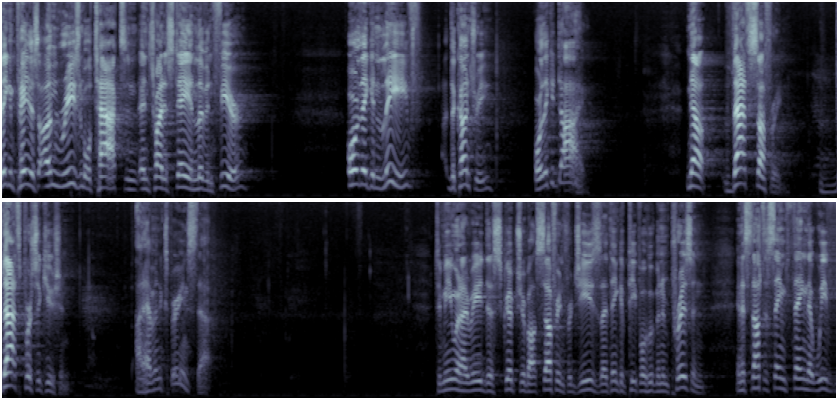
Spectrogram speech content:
they can pay this unreasonable tax and, and try to stay and live in fear, or they can leave the country, or they could die. Now, that's suffering, that's persecution. I haven't experienced that. To me, when I read the scripture about suffering for Jesus, I think of people who've been imprisoned. And it's not the same thing that we've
